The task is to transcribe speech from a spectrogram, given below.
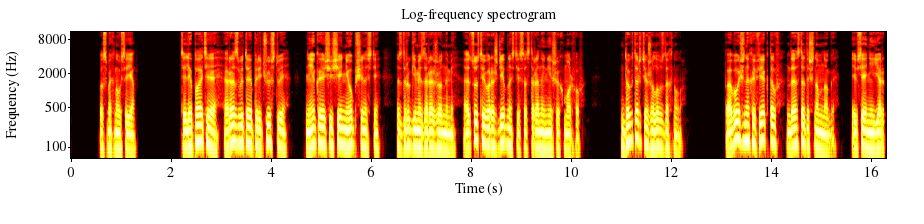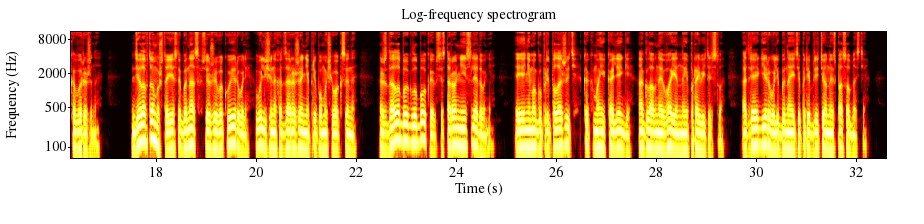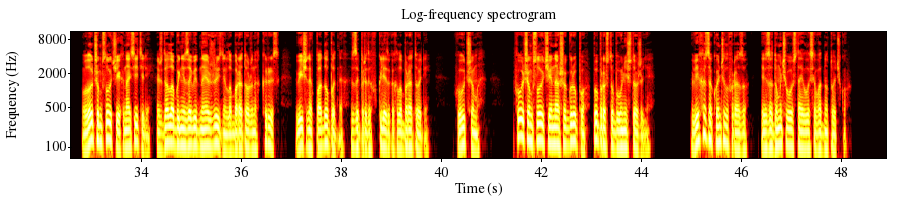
усмехнулся я. Телепатия, развитое предчувствие, некое ощущение общности с другими зараженными, отсутствие враждебности со стороны низших морфов. Доктор тяжело вздохнул. Побочных эффектов достаточно много и все они ярко выражены. Дело в том, что если бы нас все же эвакуировали, вылеченных от заражения при помощи вакцины, ждало бы глубокое всестороннее исследование, и я не могу предположить, как мои коллеги, а главное военные правительства, отреагировали бы на эти приобретенные способности. В лучшем случае их носителей ждала бы незавидная жизнь лабораторных крыс, вечных подопытных, запертых в клетках лабораторий. В худшем... В худшем случае нашу группу попросту бы уничтожили. Виха закончил фразу и задумчиво уставился в одну точку.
